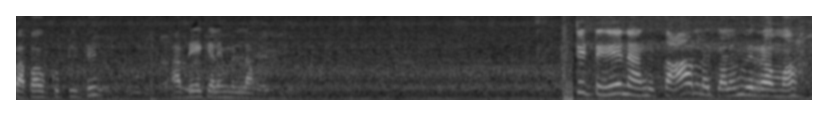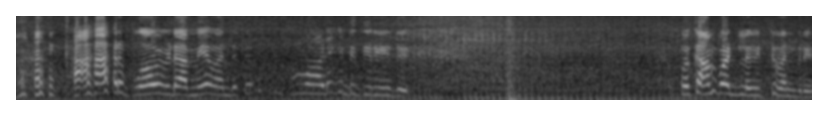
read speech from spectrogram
பாப்பாவை கூப்பிட்டுட்டு அப்படியே கிளம்பிடலாம். விட்டுட்டு நாங்கள் காரில் கிளம்பிடுறோம்மா. கார் போக விடாமே வந்துட்டு மடக்கிட்டு தெரியுது. இப்போ காம்பவுண்டில் விட்டு வந்துரு.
